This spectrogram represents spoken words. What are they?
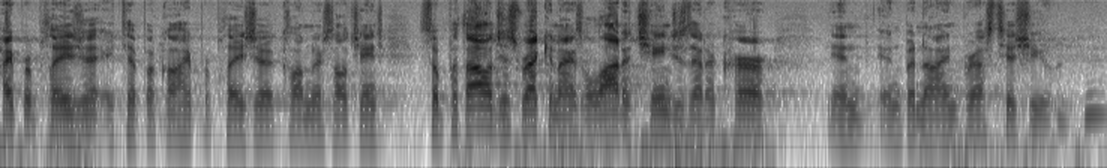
hyperplasia, atypical hyperplasia, columnar cell change. So pathologists recognize a lot of changes that occur in, in benign breast tissue. Mm -hmm.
